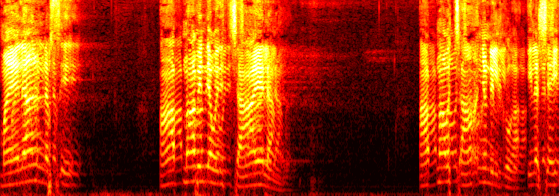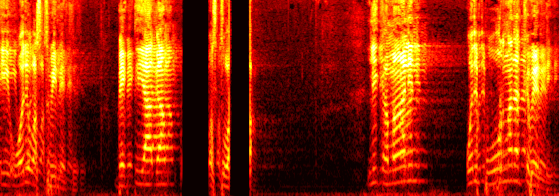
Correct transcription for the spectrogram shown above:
മയലാനു നഫ്സി ആത്മാവിന്റെ ഒരു ചായലാണ്. ആത്മാവ് ചാഞ്ഞു നിൽക്കുക. ഇലശൈലി ഒരു വസ്തുവിലേക്ക്. വ്യക്തിയാകാം വസ്തു ലി കമാലിൻ ഒരു പൂർണതയ്ക്ക് വേണ്ടി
